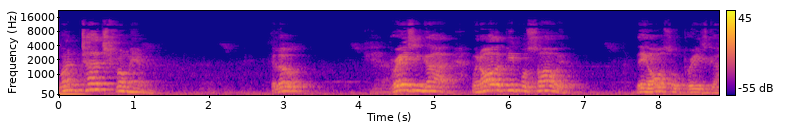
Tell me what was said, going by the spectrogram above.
One touch from Him. Hello? Praising God. When all the people saw it, they also praised God.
